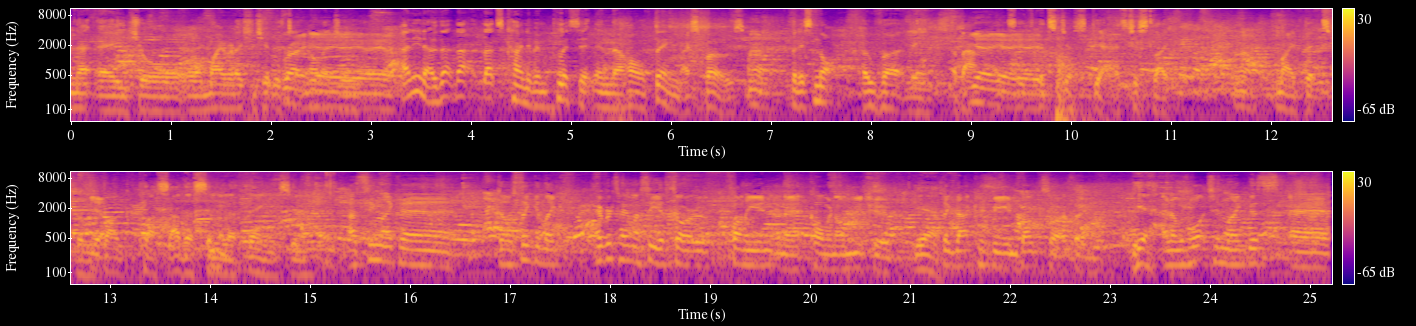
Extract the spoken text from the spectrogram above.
net age or, or my relationship with Right, technology. yeah, yeah, yeah. And you know that, that that's kind of implicit in the whole thing, I suppose. But it's not overtly about. Yeah, it. yeah, it's, it's just yeah, it's just like my bits from. Bug plus other similar things, you know. I've seen like a. I was thinking like every time I see a sort of funny internet comment on YouTube, Yeah. I think that could be in bug sort of thing. Yeah. And I was watching like this uh,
